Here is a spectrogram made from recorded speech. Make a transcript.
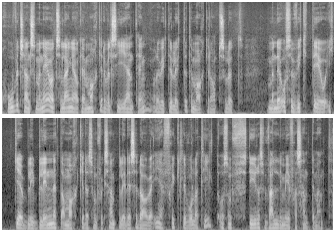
Og hovedkjenselen min er jo at så lenge Ok, markedet vil si én ting, og det er viktig å lytte til markedet, absolutt. Men det er også viktig å ikke bli blindet av markedet, som f.eks. i disse dager er fryktelig volatilt, og som styres veldig mye fra sentiment.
